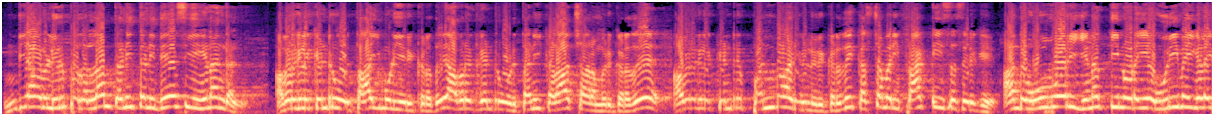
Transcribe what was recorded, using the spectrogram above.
இந்தியாவில் இருப்பதெல்லாம் தனித்தனி தேசிய இனங்கள். அவர்களுக்கென்று ஒரு தாய்மொழி இருக்கிறது அவர்களுக்கென்று ஒரு தனி கலாச்சாரம் இருக்கிறது அவர்களுக்கென்று பண்பாடுகள் இருக்கிறது கஸ்டமரி பிராக்டிசஸ் இருக்கு. அந்த ஒவ்வொரு இனத்தினுடைய உரிமைகளை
